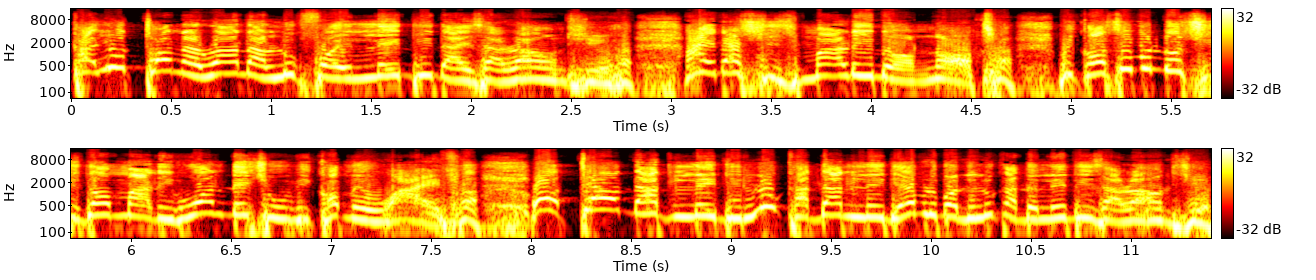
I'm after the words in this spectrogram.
Can you turn around and look for a lady that is around you? Either she's married or not. Because even though she's not married, one day she will become a wife. Oh, tell that lady, look at that lady. Everybody look at the ladies around you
